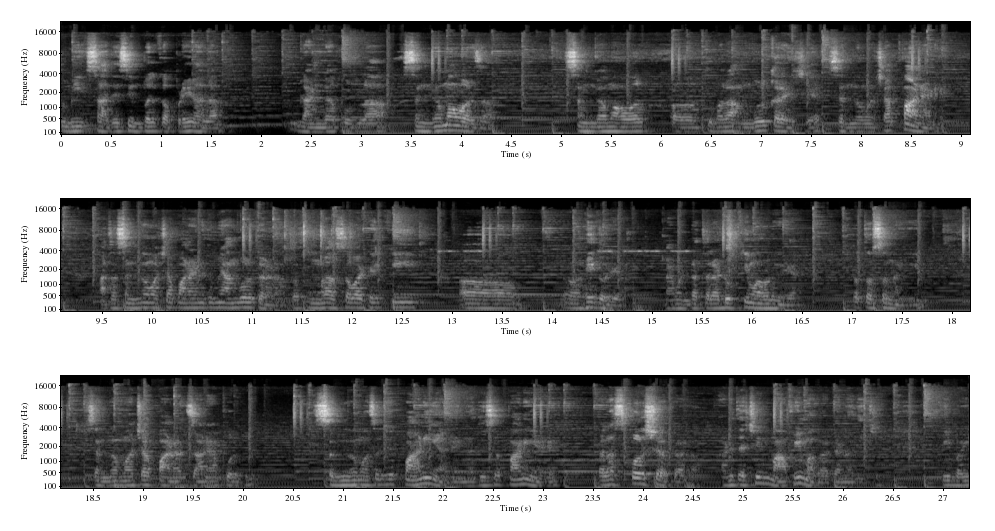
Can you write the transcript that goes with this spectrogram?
तुम्ही साधे सिंपल कपडे घाला. गाणगापूरला संगमावर जा. संगमावर तुम्हाला आंघोळ करायची आहे संगमाच्या पाण्याने. आता संगमाच्या पाण्याने तुम्ही आंघोळ करणार. तर तुम्हाला असं वाटेल की हे करूया. काय म्हणतात त्याला डुबकी मारून घेऊया. तर तसं नाही. संगमाच्या पाण्यात जाण्यापूर्वी संगमाचं जे पाणी आहे नदीचं पाणी आहे त्याला स्पर्श करा आणि त्याची माफी मागा त्या नदीची. की बाई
